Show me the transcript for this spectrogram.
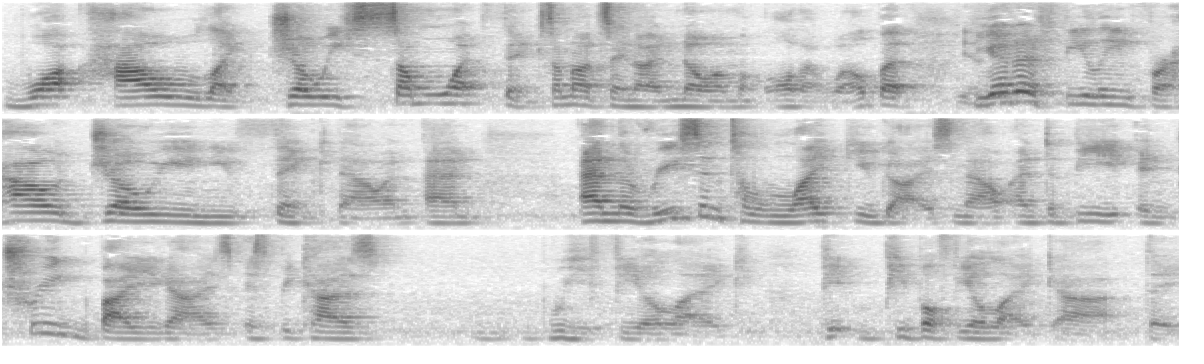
what how like Joey somewhat thinks. I'm not saying I know him all that well, but you Yeah. get a feeling for how Joey and you think now, and and and the reason to like you guys now and to be intrigued by you guys is because we feel like pe- people feel like uh, they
